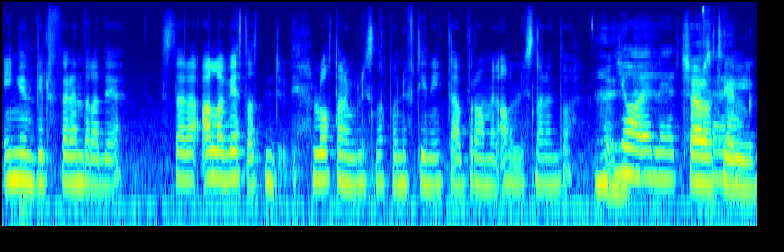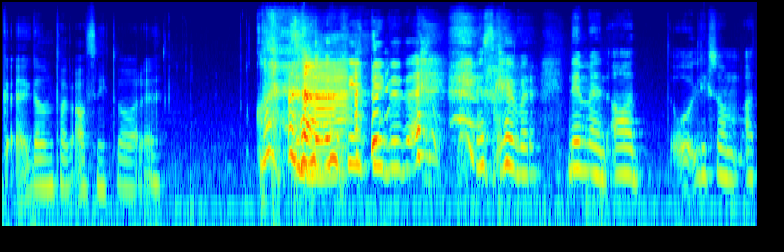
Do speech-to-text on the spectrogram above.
ingen vill förändra det. Där, alla vet att du- låtarna vi lyssnar på nu för tiden inte är bra men alla lyssnar ändå. Ja eller... typ Shoutout till G- Gallimtag avsnitt, vad var det? Skit i det där. Jag skojar bara. Nej men ja, liksom att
